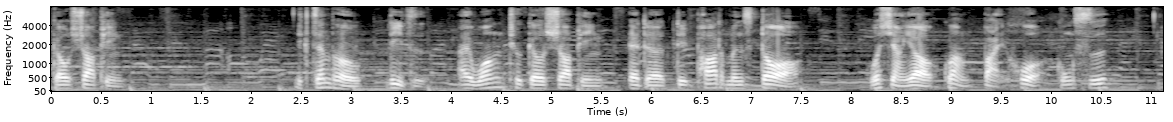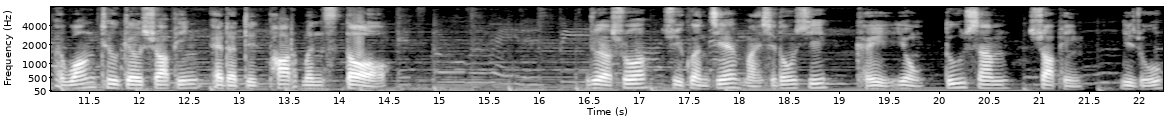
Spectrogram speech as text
go shopping。Example 例子：I want to go shopping at a department store。 我想要逛百货公司。I want to go shopping at a department store。若要说去逛街买些东西，可以用 do some shopping。例如，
